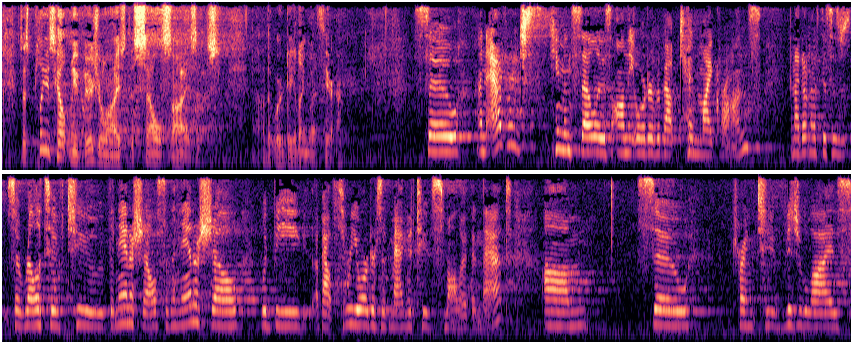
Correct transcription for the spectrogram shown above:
It says, please help me visualize the cell sizes uh, that we're dealing with here. So, an average human cell is on the order of about 10 microns. And I don't know if this is so relative to the nanoshell. So the nanoshell would be about three orders of magnitude smaller than that. Um, so trying to visualize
